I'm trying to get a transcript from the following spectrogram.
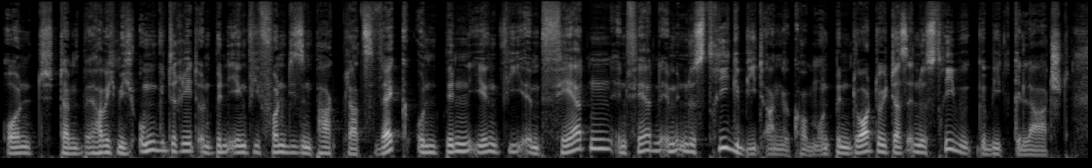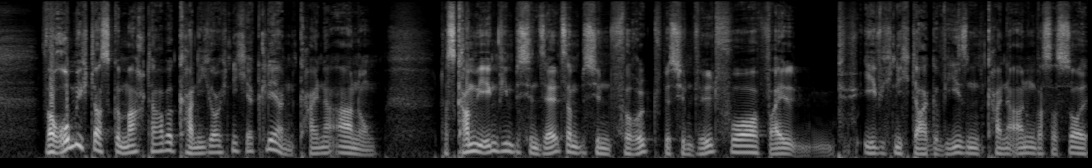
Und dann habe ich mich umgedreht und bin irgendwie von diesem Parkplatz weg und bin irgendwie im Pferden, in Pferden im Industriegebiet angekommen und bin dort durch das Industriegebiet gelatscht. Warum ich das gemacht habe, kann ich euch nicht erklären. Keine Ahnung. Das kam mir irgendwie ein bisschen seltsam, ein bisschen verrückt, ein bisschen wild vor, weil ewig nicht da gewesen. Keine Ahnung, was das soll.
